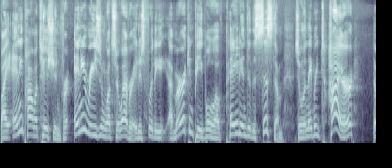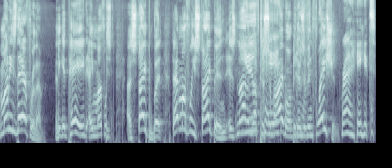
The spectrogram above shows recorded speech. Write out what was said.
by any politician for any reason whatsoever. It is for the American people who have paid into the system. So when they retire, the money's there for them. And they get paid a monthly a stipend. But that monthly stipend is not You enough to survive on because of inflation. right.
